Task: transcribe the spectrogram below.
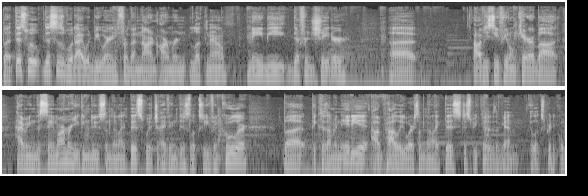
But this will this is what I would be wearing for the non-armor look now. Maybe different shader. Uh, obviously, if you don't care about having the same armor, you can do something like this, which I think just looks even cooler. But because I'm an idiot, I would probably wear something like this just because, again, it looks pretty cool.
